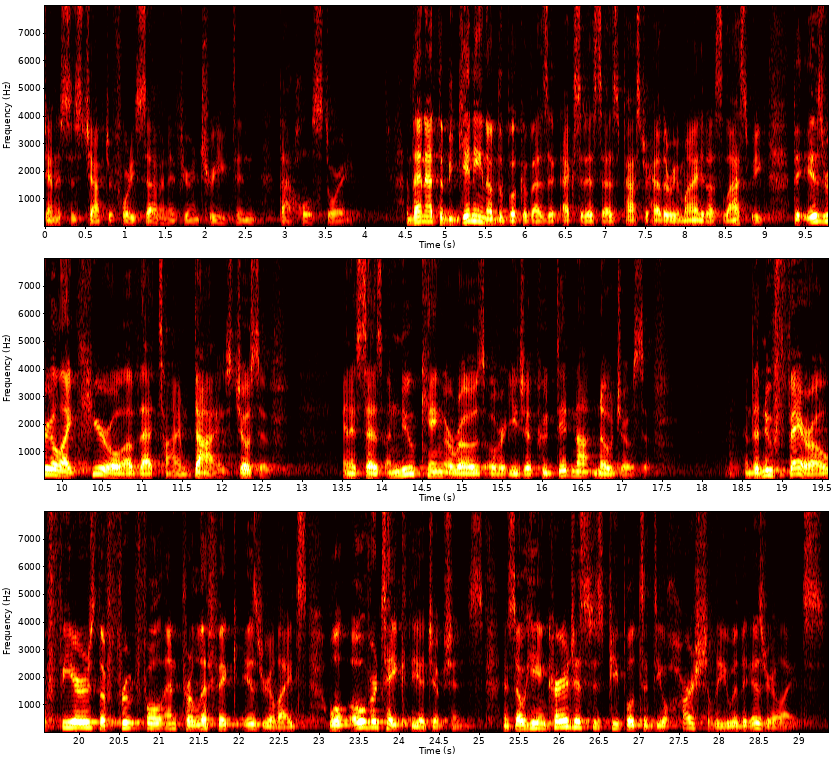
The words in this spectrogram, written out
Genesis chapter 47, if you're intrigued in that whole story. And then at the beginning of the book of Exodus, as Pastor Heather reminded us last week, the Israelite hero of that time dies, Joseph. And it says, A new king arose over Egypt who did not know Joseph. And the new Pharaoh fears the fruitful and prolific Israelites will overtake the Egyptians. And so he encourages his people to deal harshly with the Israelites.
